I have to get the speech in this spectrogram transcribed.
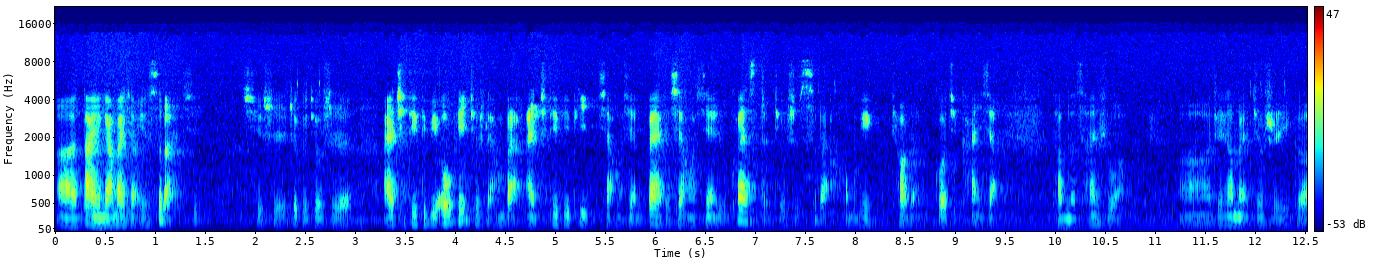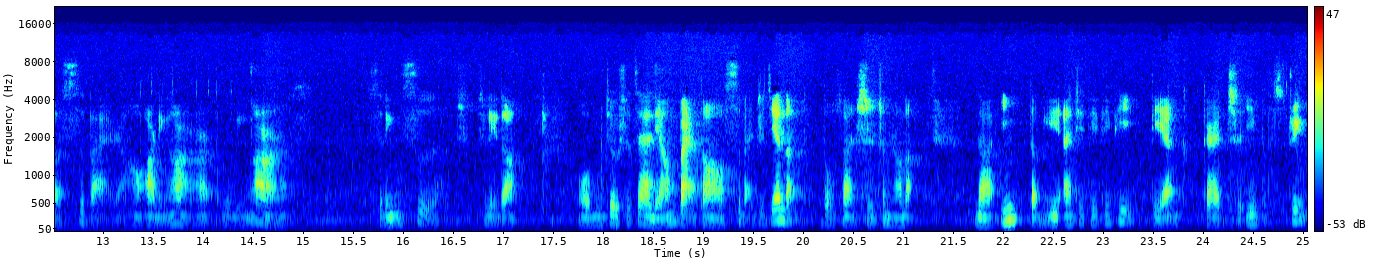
呃大于两百小于四百，其其实这个就是。HTTP OK 就是两百，HTTP 下划线 bad 下划线 request 就是四百，我们可以跳转过去看一下它们的参数啊，啊，这上面就是一个四百，然后二零二二五零二四零四之类的，我们就是在两百到四百之间的都算是正常的。那 in 等于 HTTP 点 get input stream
